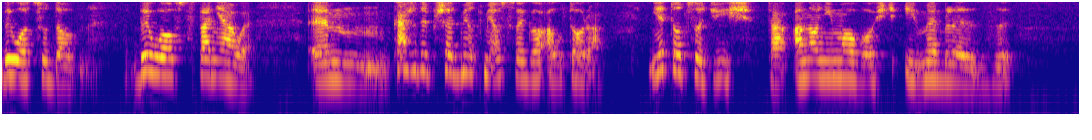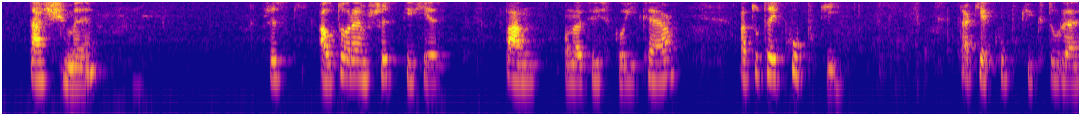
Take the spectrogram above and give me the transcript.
było cudowne, było wspaniałe. Każdy przedmiot miał swego autora. Nie to co dziś, ta anonimowość i meble z taśmy. Wszystki, autorem wszystkich jest pan o nazwisku Ikea, a tutaj kubki. Takie kubki, które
